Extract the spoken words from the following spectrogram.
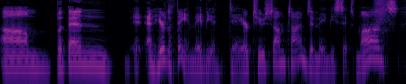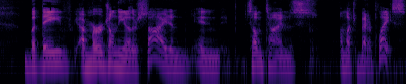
Um, but then, and here's the thing: it may be a day or two. Sometimes it may be six months, but they emerge on the other side, and in sometimes a much better place.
